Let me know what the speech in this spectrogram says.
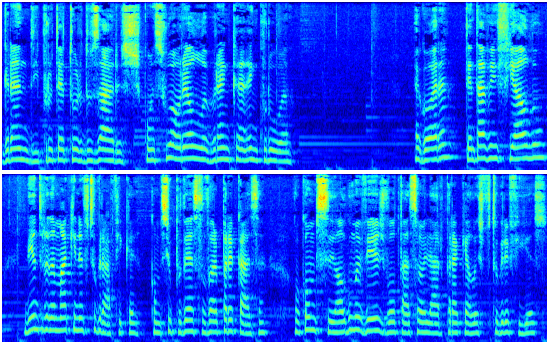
grande e protetor dos ares, com a sua auréola branca em coroa. Agora tentava enfiá-lo dentro da máquina fotográfica, como se o pudesse levar para casa, ou como se alguma vez voltasse a olhar para aquelas fotografias.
